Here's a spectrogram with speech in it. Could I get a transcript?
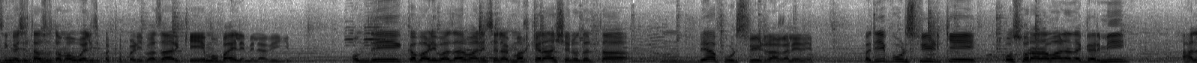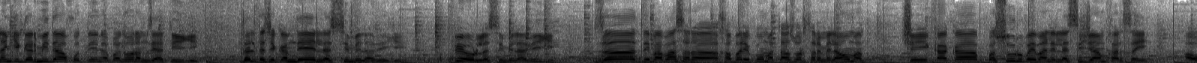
څنګه چې تاسو ته ما وویل چې په کباړي بازار کې موبایل ملاويږي همدې کباړي بازار باندې چې لږ مخکې راشئ نو دلته بیا فوډ سټریټ راغلی دی په دې فوډ سټریټ کې اوس را روانه ده ګرمي حالانکه ګرمي ده خو دینه به نور هم زیاتیږي دلته چې کم دی لسی ملاویږي پیور لسی ملاویږي زه د بابا سره خبرې کوم تاسو ور سره ملاوم چې کاکا په 100 روپۍ باندې لسی جام خرڅي او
